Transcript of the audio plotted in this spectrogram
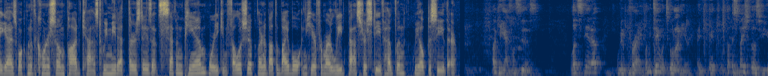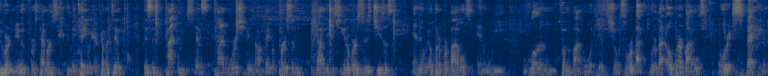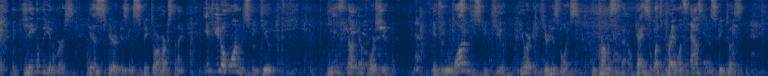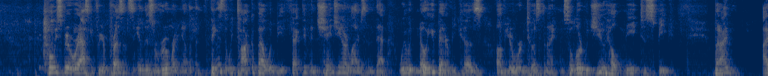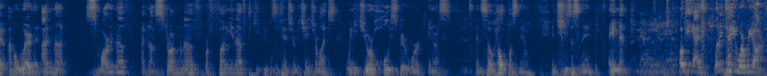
Hey guys, welcome to the Cornerstone Podcast. We meet at Thursdays at 7 p.m., where you can fellowship, learn about the Bible, and hear from our lead pastor, Steve Headland. We hope to see you there. Okay, guys, let's do this. Let's stand up. We're going to pray. Let me tell you what's going on here. If- if- especially those of you who are new, first timers, did they tell you what you're coming to? This is time, we spend time worshiping our favorite person, God of the universe, who is Jesus, and then we open up our Bibles and we learn from the Bible what He has to show us. So we're about we're about to open our Bibles and we're expecting the King of the universe, His Spirit, is going to speak to our hearts tonight. If you don't want Him to speak to you, He's not going to force you. If you want him to speak to you, you are going to hear his voice. He promises that, okay? So let's pray and let's ask him to speak to us. Holy Spirit, we're asking for your presence in this room right now, that the things that we talk about would be effective in changing our lives and that we would know you better because of your word to us tonight. And so, Lord, would you help me to speak? But I'm, I, I'm aware that I'm not smart enough, I'm not strong enough, or funny enough to keep people's attention or to change their lives. We need your Holy Spirit work in us. And so help us now. In Jesus' name, amen. Okay, guys, let me tell you where we are.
